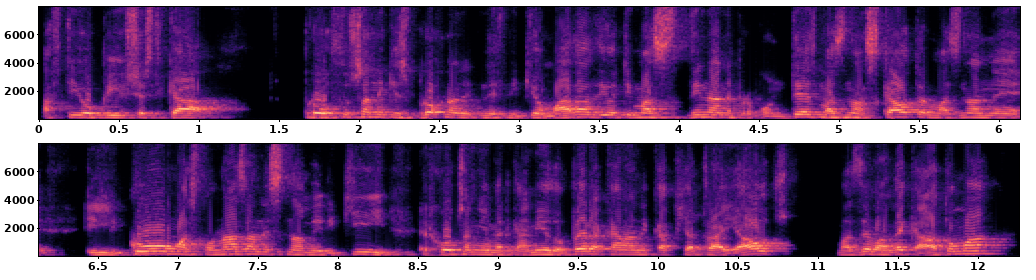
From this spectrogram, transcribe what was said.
αυτοί οι οποίοι ουσιαστικά προωθούσαν και σμπρώχνανε την εθνική ομάδα, διότι μας δίνανε προπονητές, μας δίνανε σκάουτερ, μας δίνανε υλικό, μας φωνάζανε στην Αμερική. Ερχόντουσαν οι Αμερικανοί εδώ πέρα, κάνανε κάποια tryouts, μαζεύαν 10 άτομα,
